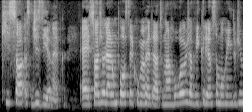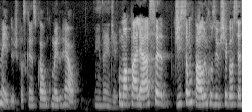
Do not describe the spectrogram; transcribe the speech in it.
que só. Dizia na época. É, só de olhar um pôster com o meu retrato na rua, eu já vi criança morrendo de medo. Tipo, as crianças ficavam com medo real. Entendi. Uma palhaça de São Paulo, inclusive, chegou a ser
